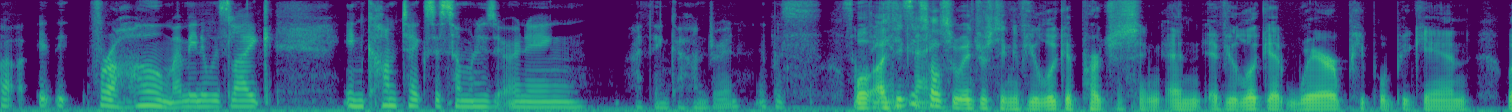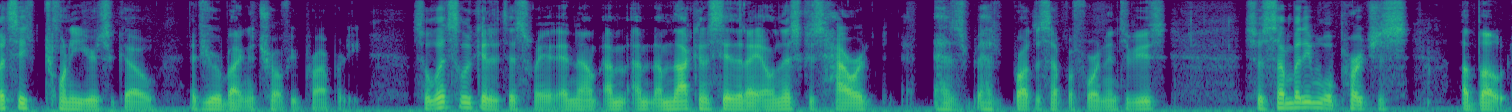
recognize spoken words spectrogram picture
uh, for a home. I mean, it was like in context of someone who's earning, I think, 100. It was Well, I think it's also interesting if you look at purchasing and if you look at where people began, let's say 20 years ago, if you were buying a trophy property. So let's look at it this way. And I'm, I'm, I'm I'm not going to say that I own this because Howard has, has brought this up before in interviews. So somebody will purchase a boat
